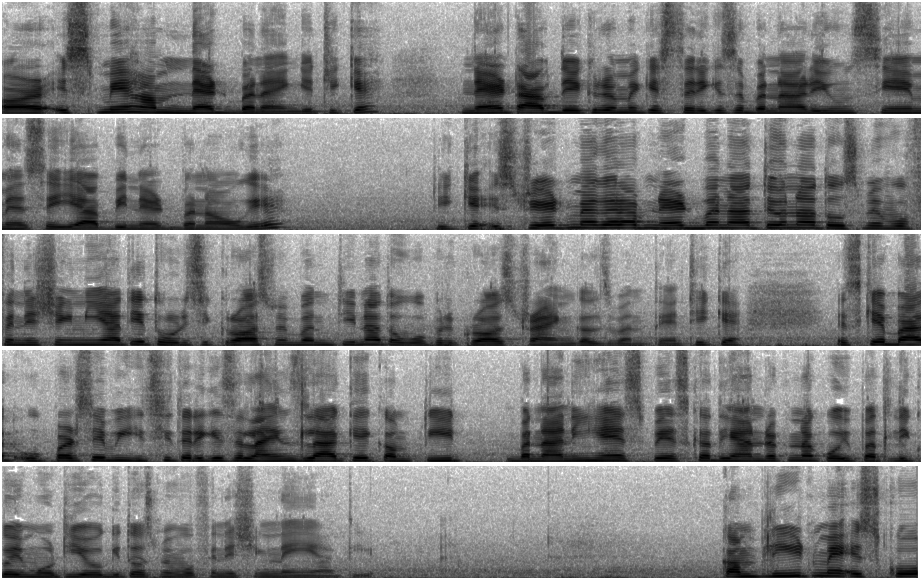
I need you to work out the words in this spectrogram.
और इसमें हम नेट बनाएँगे, ठीक है? नेट आप देख रहे हो मैं किस तरीके से बना रही हूँ सेम ऐसे ही आप भी नेट बनाओगे, ठीक है? स्ट्रेट में अगर आप नेट बनाते हो ना तो उसमें वो फिनिशिंग नहीं आती है थोड़ी सी क्रॉस में बनती है ना तो वो फिर क्रॉस ट्राइंगल्स बनते हैं, ठीक है? इसके बाद ऊपर से भी इसी तरीके से लाइंस ला के कंप्लीट बनानी है स्पेस का ध्यान रखना, कोई पतली, कोई मोटी होगी तो उसमें वो फिनिशिंग नहीं आती है। कंप्लीट मैं इसको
